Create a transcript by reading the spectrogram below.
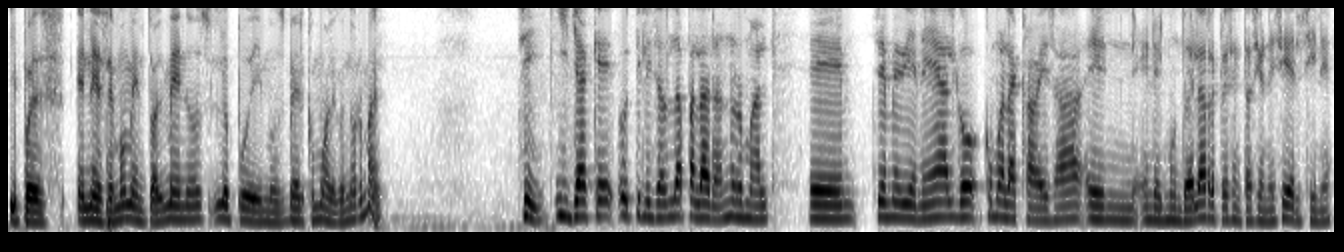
y pues en ese momento al menos lo pudimos ver como algo normal. Sí, y ya que utilizas la palabra normal, eh, se me viene algo como a la cabeza en, en el mundo de las representaciones y del cine,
